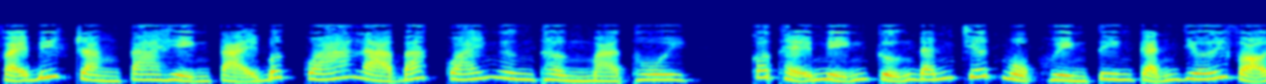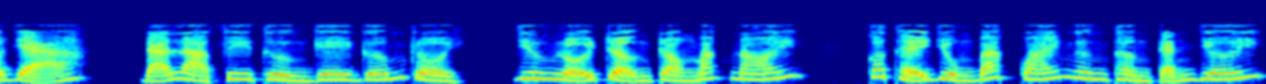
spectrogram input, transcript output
phải biết rằng ta hiện tại bất quá là bát quái ngưng thần mà thôi, có thể miễn cưỡng đánh chết một huyền tiên cảnh giới võ giả, đã là phi thường ghê gớm rồi, dương lỗi trợn tròn mắt nói, có thể dùng bát quái ngưng thần cảnh giới,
